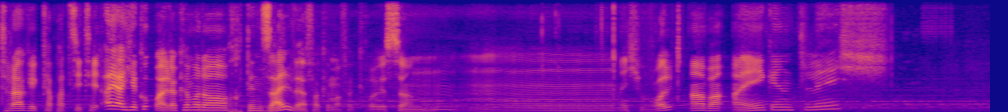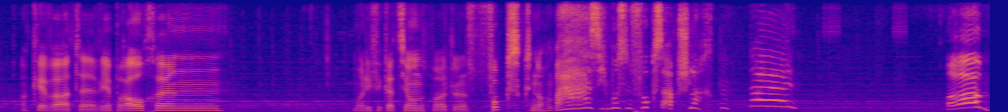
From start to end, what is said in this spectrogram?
Tragekapazität. Ah ja, hier, guck mal, da können wir doch den Seilwerfer können wir vergrößern. Ich wollte aber eigentlich... Okay, warte, wir brauchen... Modifikationsbeutel, Fuchsknochen. Was? Ich muss einen Fuchs abschlachten? Nein! Warum?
